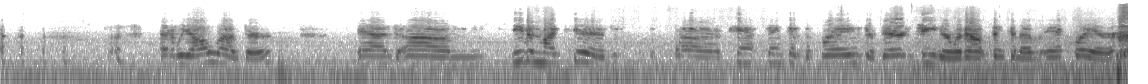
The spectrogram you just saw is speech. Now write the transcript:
and we all loved her. And um, even my kids uh, can't think of the Braves or Derek Jeter without thinking of Aunt Claire.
